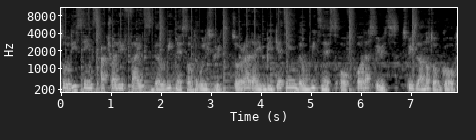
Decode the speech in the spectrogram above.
So these things actually fight the witness of the Holy Spirit. So rather you'll be getting the witness of other spirits, spirits that are not of God.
